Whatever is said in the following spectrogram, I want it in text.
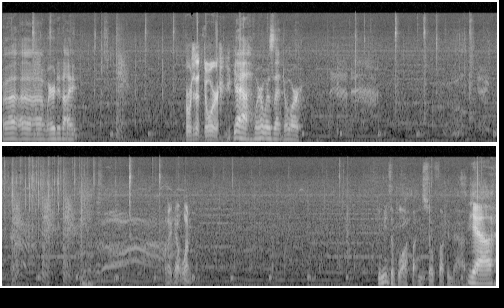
Uh, where did I Where was that door? Yeah, where was that door? Oh, I got one. He needs the block button so fucking bad. Yeah.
